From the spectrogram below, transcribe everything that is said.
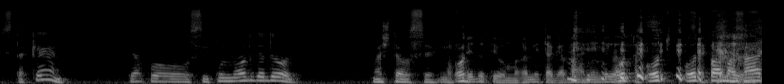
מסתכן. לוקח פה סיכון מאוד גדול, מה שאתה עושה. עוד, מפחיד אותי, הוא מרים לי את הגבה, אני מלחץ. עוד, עוד, עוד פעם אחת,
